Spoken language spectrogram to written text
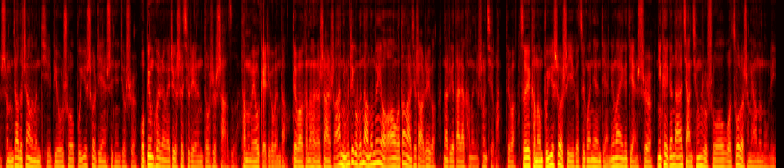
什么叫做这样的问题？比如说不预设这件事情，就是我并不会认为这个社区里人都是傻子，他们没有给这个文档，对吧？可能很多上来说啊，你们这个文档都没有啊，我到哪去找这个？那这个大家可能就生气了，对吧？所以可能不预设。是一个最关键的点。另外一个点是，你可以跟大家讲清楚，说我做了什么样的努力。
